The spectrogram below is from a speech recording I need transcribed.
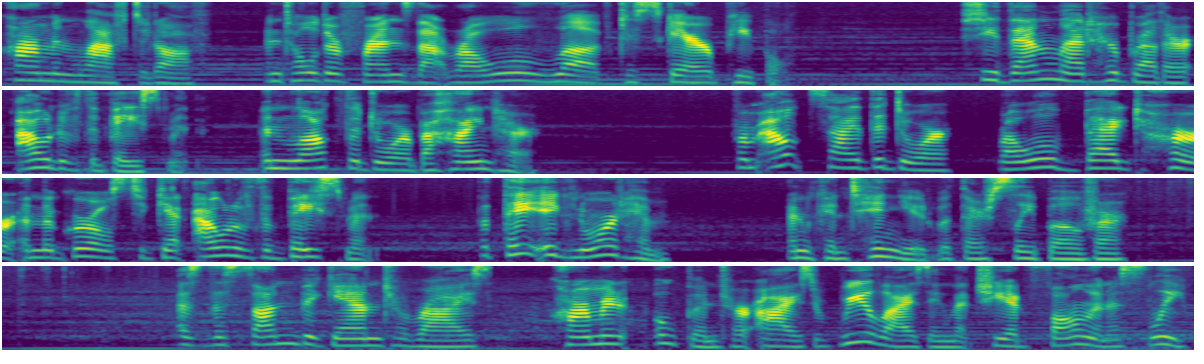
Carmen laughed it off and told her friends that Raul loved to scare people. She then led her brother out of the basement and locked the door behind her. From outside the door, Raul begged her and the girls to get out of the basement, but they ignored him and continued with their sleepover. As the sun began to rise, Carmen opened her eyes, realizing that she had fallen asleep.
